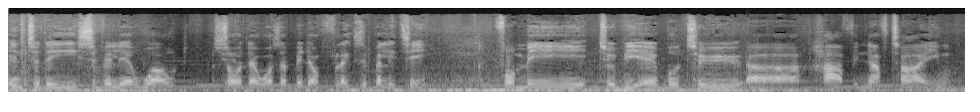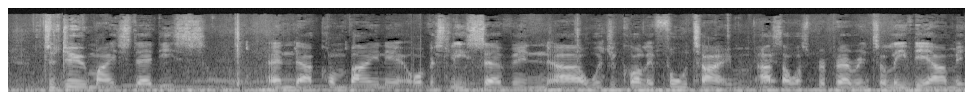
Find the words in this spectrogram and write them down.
into the civilian world. So there was a bit of flexibility for me to be able to uh, have enough time to do my studies and uh, combine it, obviously serving uh, what you call it full time as I was preparing to leave the army.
